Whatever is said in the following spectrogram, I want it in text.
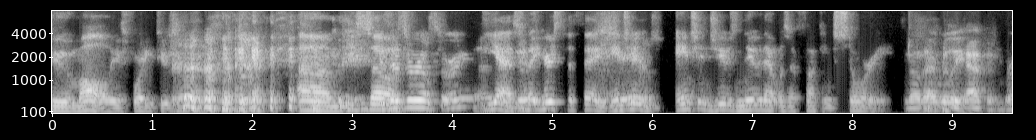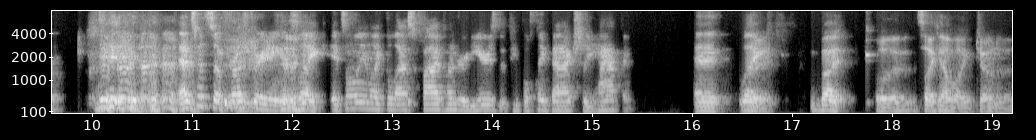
to maul these 42 children. um, Is so this a real story? yeah, so Yeah. here's the thing: ancient Damn. ancient Jews knew that was a fucking story. No, that really happened, bro. That's what's so frustrating is like it's only like the last 500 years that people think that actually happened, and it like, Right. but Well, it's like how like Jonah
